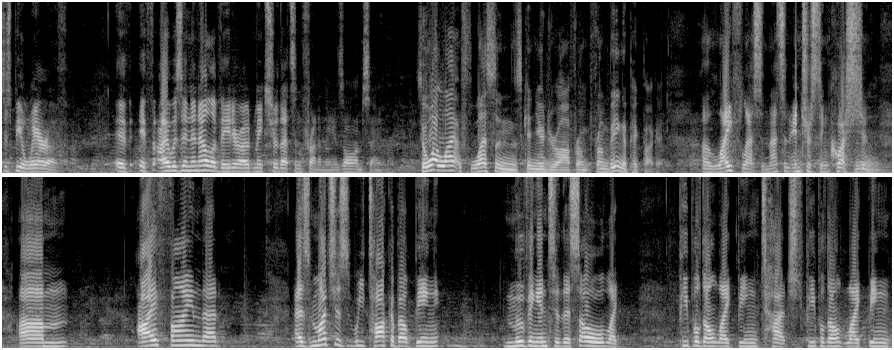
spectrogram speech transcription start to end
just be aware of. If if I was in an elevator, I would make sure that's in front of me. Is all I'm saying. So, what life lessons can you draw from from being a pickpocket? A life lesson. That's an interesting question. Um, I find that as much as we talk about being moving into this, oh, like people don't like being touched, people don't like being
